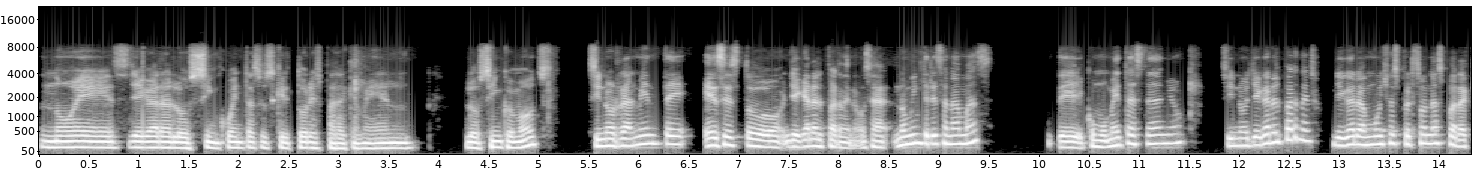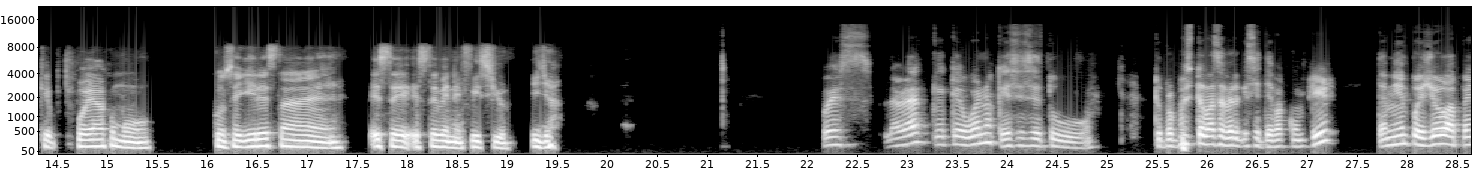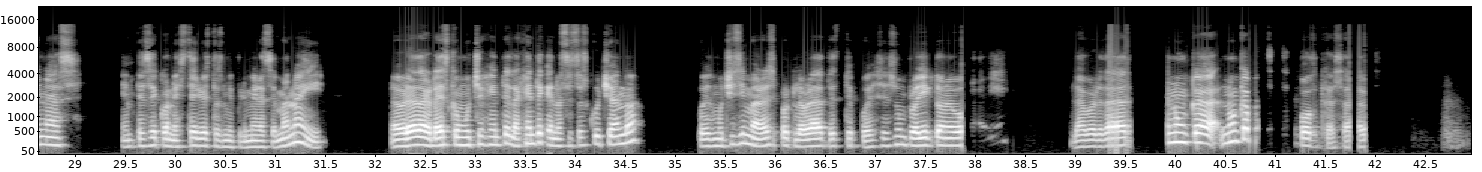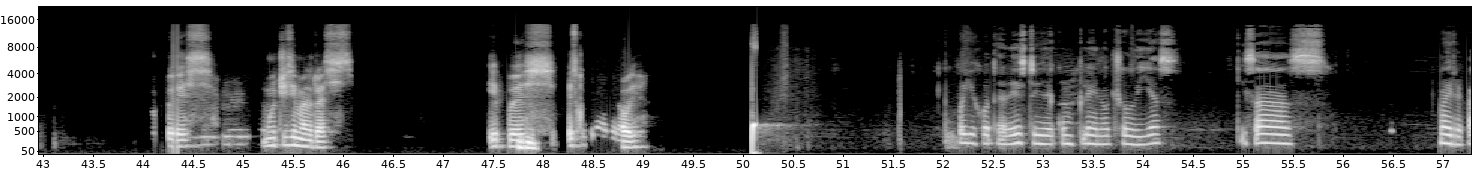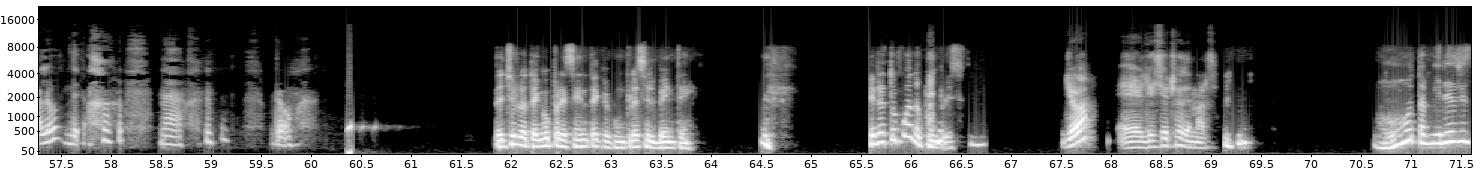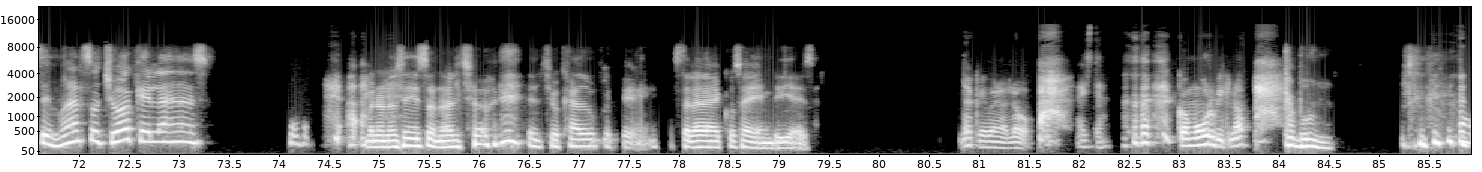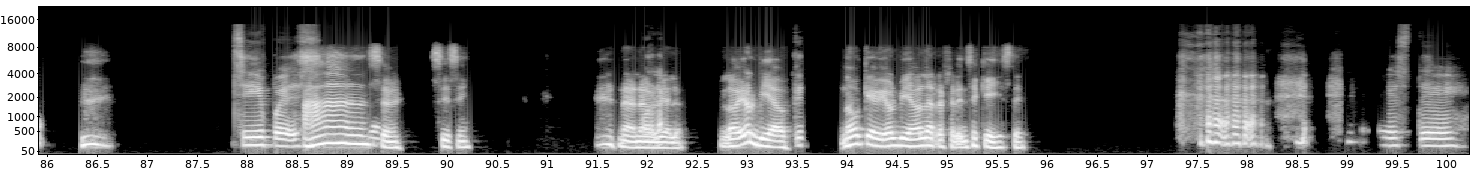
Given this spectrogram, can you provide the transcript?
no es llegar a los 50 suscriptores para que me den los 5 emotes, sino realmente es esto, llegar al partner. O sea, no me interesa nada más de como meta este año, sino llegar al partner, llegar a muchas personas para que pueda como conseguir esta, este, este beneficio y ya. Pues la verdad que qué bueno que ese es tu, tu propósito, vas a ver que se te va a cumplir. También pues yo apenas empecé con estéreo, esta es mi primera semana y la verdad agradezco a mucha gente, la gente que nos está escuchando, pues muchísimas gracias porque la verdad este pues es un proyecto nuevo para mí. La verdad nunca, nunca pasé de podcast, ¿sabes? Pues muchísimas gracias. Y pues escuchamos el audio. Oye, JD, estoy de cumple en ocho días. Quizás no hay regalo. De... Nada, broma. De hecho, lo tengo presente que cumples el 20. ¿Era tú cuándo cumples? Yo, el 18 de marzo. Oh, también es desde marzo, chóquelas. Bueno, no sé si sonó el, cho- el chocado porque está la cosa de envidia esa. Ok, bueno, luego, ¡pah! Ahí está. Como Urbic, ¿no? ¡Pah! ¡Kabum! Sí, pues. Ah, sí, sí, sí. No, no, Hola. olvídalo. Lo había olvidado. ¿Qué- No, que había olvidado la referencia que dijiste. Este,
